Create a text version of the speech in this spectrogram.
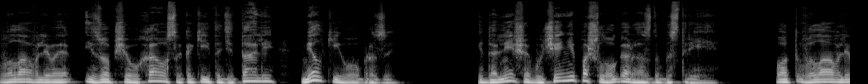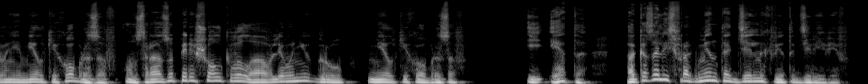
вылавливая из общего хаоса какие-то детали, мелкие образы. И дальнейшее обучение пошло гораздо быстрее. От вылавливания мелких образов он сразу перешел к вылавливанию групп мелких образов. И это оказались фрагменты отдельных веток деревьев.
